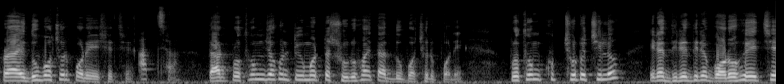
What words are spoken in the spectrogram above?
প্রায় দু বছর পরে এসেছে। আচ্ছা। তার প্রথম যখন টিউমারটা শুরু হয় তার দু বছর পরে। প্রথম খুব ছোট ছিল এটা ধীরে ধীরে বড় হয়েছে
